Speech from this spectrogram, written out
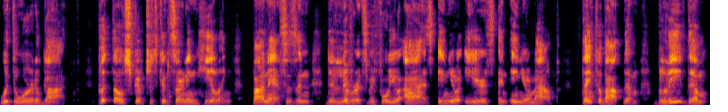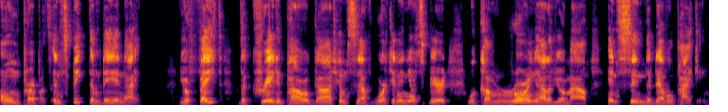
with the word of God. Put those scriptures concerning healing, finances, and deliverance before your eyes, in your ears, and in your mouth. Think about them, believe them on purpose, and speak them day and night. Your faith, the creative power of God Himself working in your spirit, will come roaring out of your mouth and send the devil packing.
